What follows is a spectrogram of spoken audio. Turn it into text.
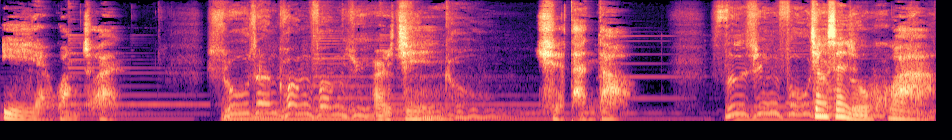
一眼望穿。而今却叹道江山如画，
